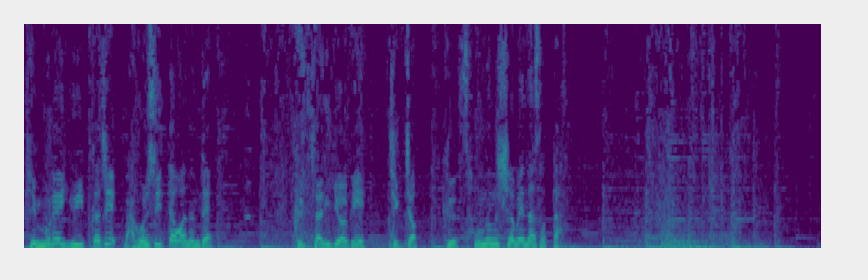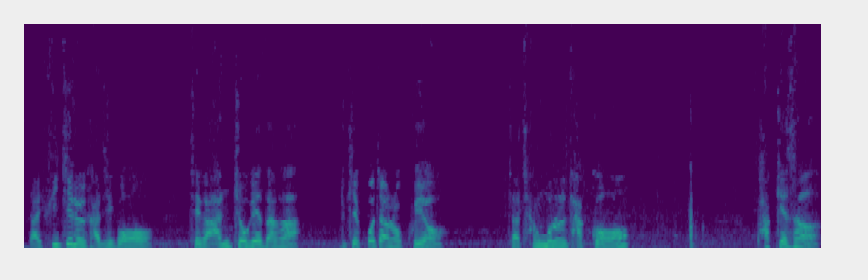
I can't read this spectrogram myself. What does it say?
빗물의 유입까지 막을 수 있다고 하는데 극찬 기업이 직접 그 성능 시험에 나섰다. 자, 휘지를 가지고 제가 안쪽에다가 이렇게 꽂아 놓고요. 자, 창문을 닫고 밖에서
